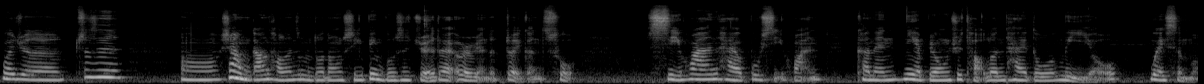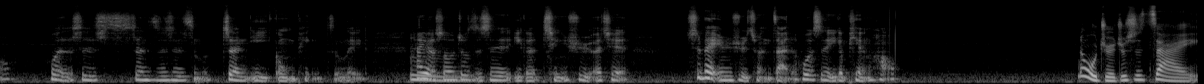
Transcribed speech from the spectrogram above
我也觉得就是。嗯，像我们刚刚讨论这么多东西，并不是绝对二元的对跟错，喜欢还有不喜欢，可能你也不用去讨论太多理由，为什么，或者是甚至是什么正义、公平之类的，它有时候就只是一个情绪，而且是被允许存在的，或者是一个偏好。那我觉得就是在，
